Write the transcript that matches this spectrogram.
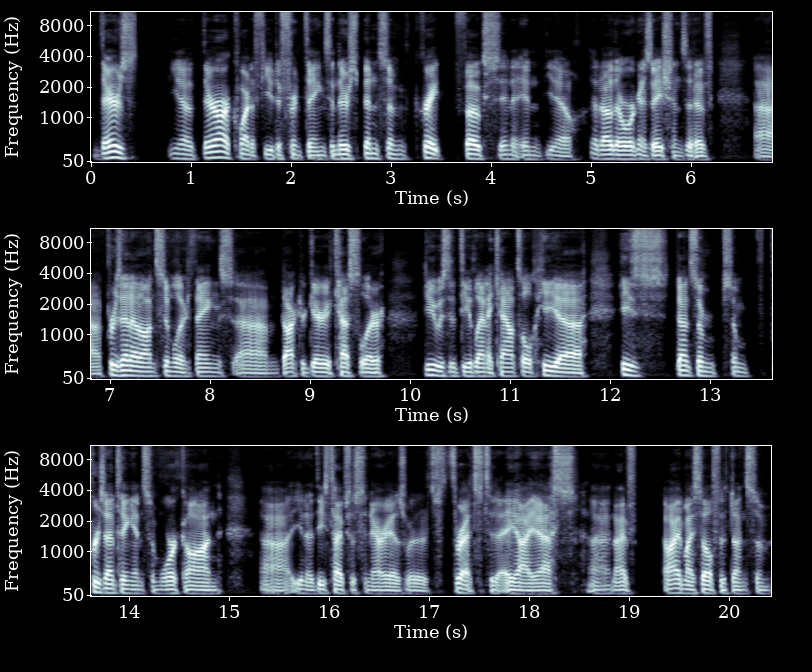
there's you know there are quite a few different things, and there's been some great folks in in you know at other organizations that have uh, presented on similar things. Um, Dr. Gary Kessler. He was at the Atlantic Council. He uh, he's done some some presenting and some work on uh, you know these types of scenarios, whether it's threats to AIS, uh, and I've I myself have done some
